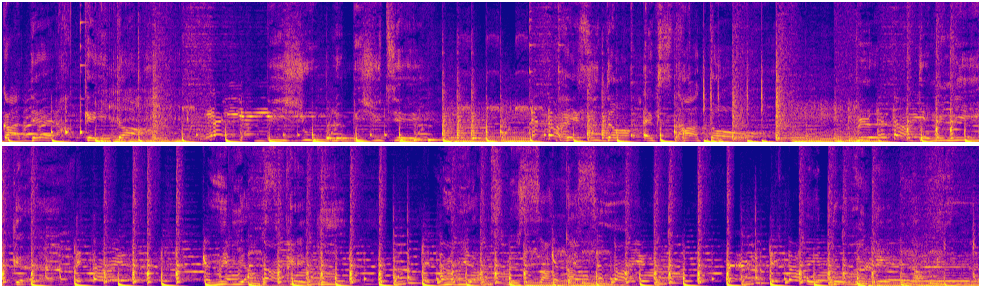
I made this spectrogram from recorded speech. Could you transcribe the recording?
Kader Keita. Bijou, le bijoutier. Président Extrator. Bleu Dominique. Williams Crépy. Williams le sac à sous. Autorité Naville.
